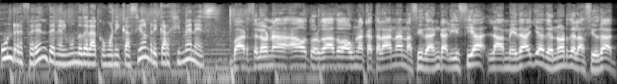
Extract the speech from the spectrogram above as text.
un referente en el mundo de la comunicación. Ricard Jiménez. Barcelona ha otorgado a una catalana nacida en Galicia la Medalla de Honor de la Ciudad.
